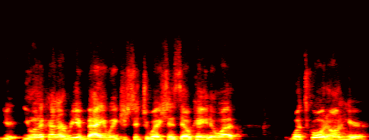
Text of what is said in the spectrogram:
you, you want to kind of reevaluate your situation and say okay you know what? What's going on here?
